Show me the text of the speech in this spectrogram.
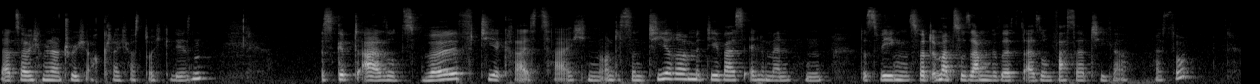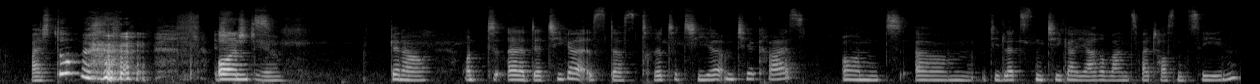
Dazu habe ich mir natürlich auch gleich was durchgelesen. Es gibt also zwölf Tierkreiszeichen und es sind Tiere mit jeweils Elementen. Deswegen, es wird immer zusammengesetzt, also Wassertiger. Weißt du? Weißt du? Ich und verstehe. Genau. Und äh, der Tiger ist das dritte Tier im Tierkreis. Und ähm, die letzten Tigerjahre waren 2010,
